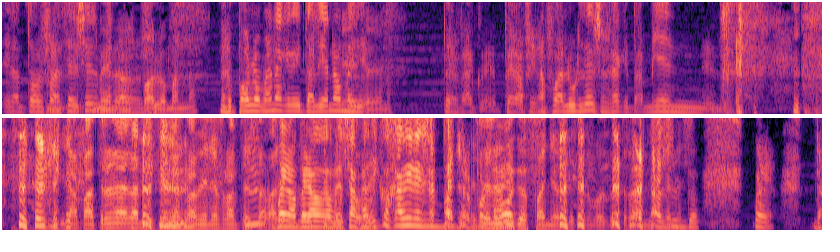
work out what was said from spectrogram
eran todos franceses, Menos, menos, Pablo Manna. menos Pablo Mana, que era italiano, que era italiano. pero, pero al final fue a Lourdes, o sea que también... Y la patrona de las misiones también es francesa. Vale, bueno, pero San todo. Francisco Javier es español, es por el favor. único español que tenemos dentro de las misiones. Bueno, no,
